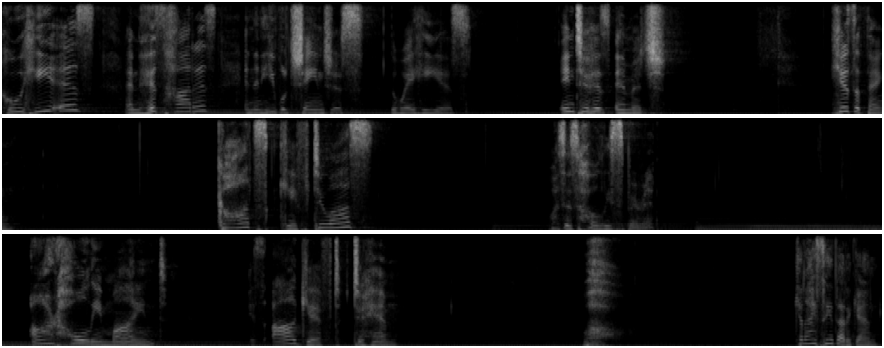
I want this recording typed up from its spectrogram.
who He is and His heart is, and then He will change us the way He is into His image. Here's the thing God's gift to us was His Holy Spirit. Our holy mind is our gift to Him. Whoa. Can I say that again?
